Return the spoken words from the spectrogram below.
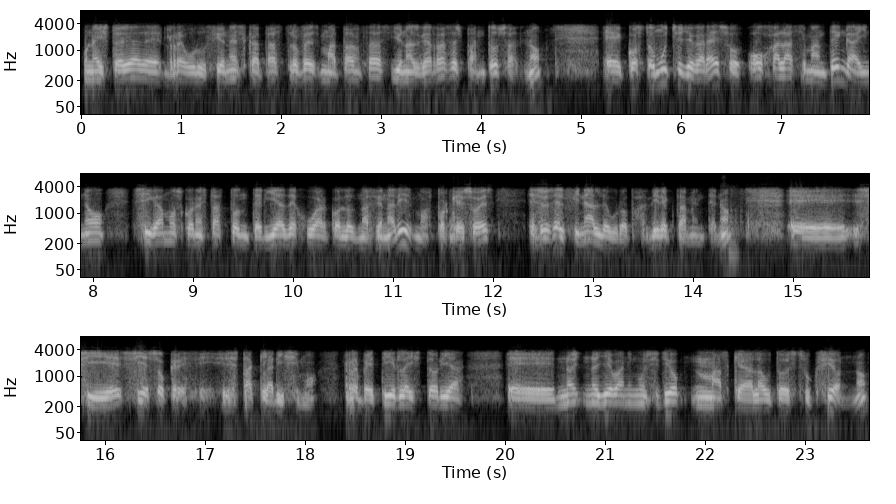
una historia de revoluciones, catástrofes, matanzas y unas guerras espantosas, ¿no? Eh, costó mucho llegar a eso. Ojalá se mantenga y no sigamos con estas tonterías de jugar con los nacionalismos, porque eso es eso es el final de Europa directamente, ¿no? Eh, si, si eso crece, está clarísimo. Repetir la historia eh, no, no lleva a ningún sitio más que a la autodestrucción, ¿no?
